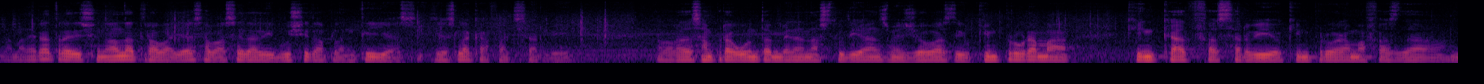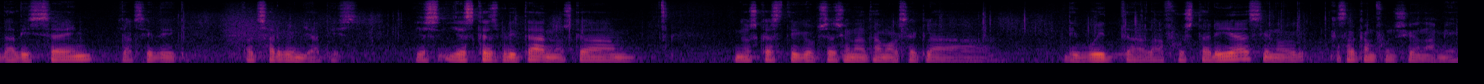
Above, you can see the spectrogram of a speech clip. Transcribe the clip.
La manera tradicional de treballar és a base de dibuix i de plantilles, i és la que faig servir. A vegades em pregunten, venen estudiants més joves, diu, quin programa, quin CAD fas servir o quin programa fas de, de disseny, i els dic, faig servir un llapis. I és, I és que és veritat, no és que, no és que estigui obsessionat amb el segle XVIII de la fusteria, sinó que és el que em funciona a mi.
